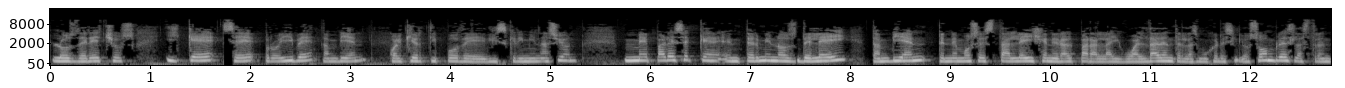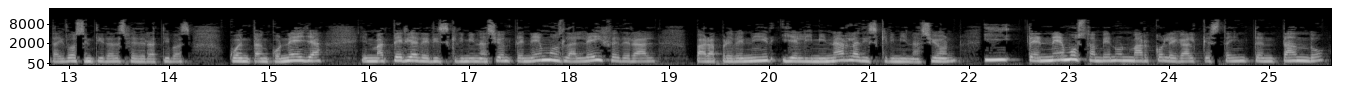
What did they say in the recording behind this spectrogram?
los derechos y que se prohíbe también cualquier tipo de discriminación. Me parece que en términos de ley también tenemos esta Ley General para la Igualdad entre las Mujeres y los Hombres, las 32 entidades federativas cuentan con ella. En materia de discriminación tenemos la Ley Federal para prevenir y eliminar la discriminación y tenemos también un marco legal que está intentando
